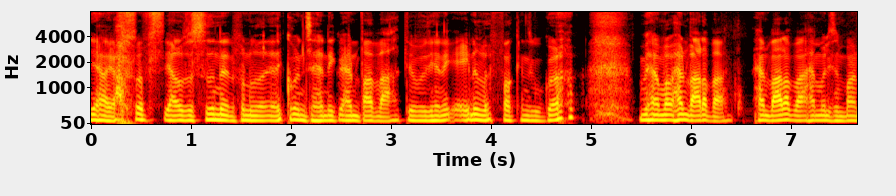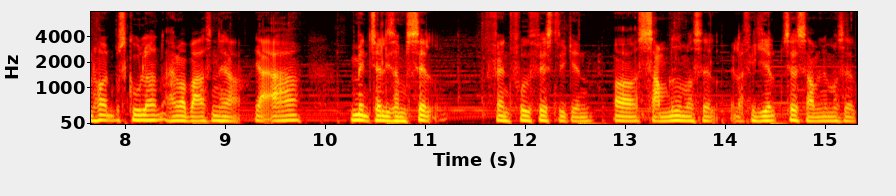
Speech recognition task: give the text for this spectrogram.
Ja, jeg har så, jeg har så sidenhen fundet ud af, at grunden til, at han ikke han bare var, det var, fordi han ikke anede, hvad fuck han skulle gøre. Men han var, han var der bare. Han var der bare. Han var ligesom bare en hånd på skulderen. Han var bare sådan her, jeg er her, mens jeg ligesom selv fandt fodfæste igen og samlede mig selv, eller fik hjælp til at samle mig selv.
